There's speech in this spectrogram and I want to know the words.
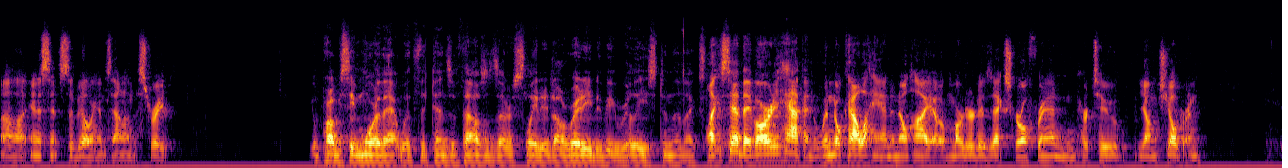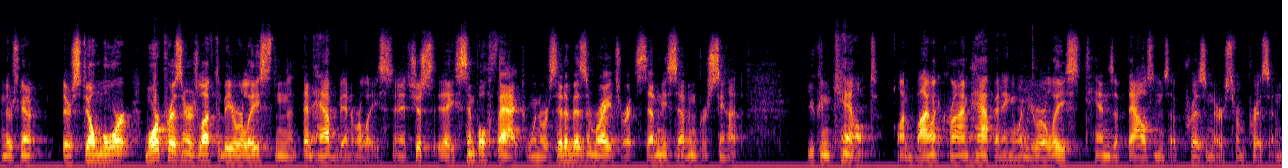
uh, innocent civilians out on the street. You'll probably see more of that with the tens of thousands that are slated already to be released in the next. Like I said, they've already happened. Wendell Callahan in Ohio murdered his ex-girlfriend and her two young children. And there's, gonna, there's still more, more prisoners left to be released than, than have been released. And it's just a simple fact. When recidivism rates are at 77%, you can count on violent crime happening when you release tens of thousands of prisoners from prison.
